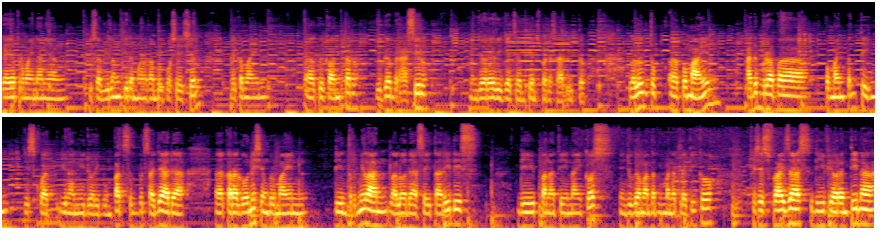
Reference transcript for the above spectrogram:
gaya permainan yang bisa bilang tidak menggunakan ball possession mereka main uh, quick counter juga berhasil menjuarai Liga Champions pada saat itu. Lalu untuk uh, pemain ada beberapa pemain penting di skuad Yunani 2004 sebut saja ada uh, Karagonis yang bermain di Inter Milan lalu ada Seitaridis di Panathinaikos yang juga mantan pemain Atletico Visis Fraizas di Fiorentina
